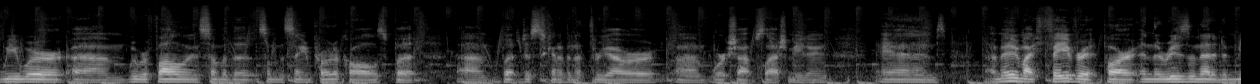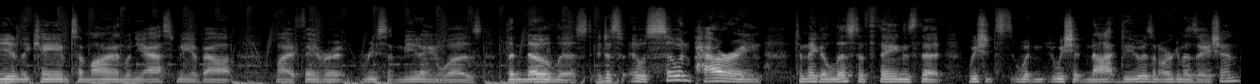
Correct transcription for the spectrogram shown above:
we were um, we were following some of the some of the same protocols, but um, but just kind of in a three-hour um, workshop slash meeting, and uh, maybe my favorite part, and the reason that it immediately came to mind when you asked me about my favorite recent meeting was the no list. It just it was so empowering to make a list of things that we should we should not do as an organization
